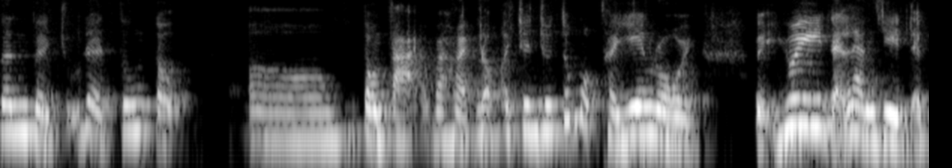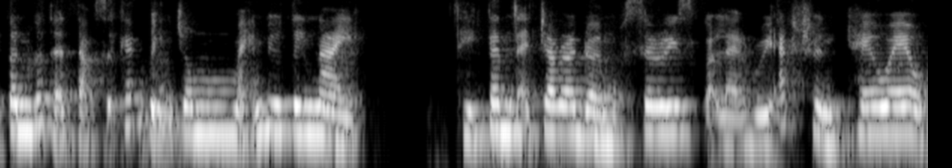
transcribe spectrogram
kênh về chủ đề tương tự uh, tồn tại và hoạt động ở trên YouTube một thời gian rồi. Vậy Duy đã làm gì để kênh có thể tạo sự khác biệt trong mảng beauty này? Thì kênh đã cho ra đời một series gọi là Reaction KOL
